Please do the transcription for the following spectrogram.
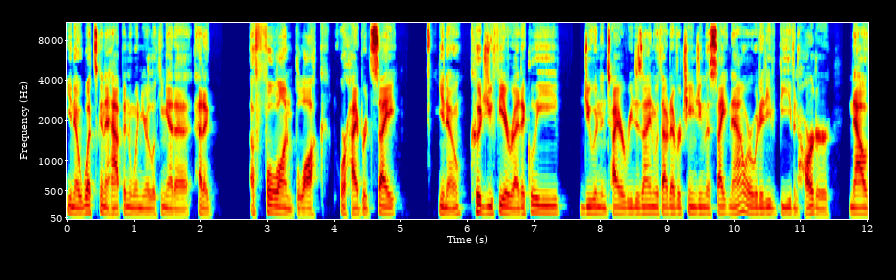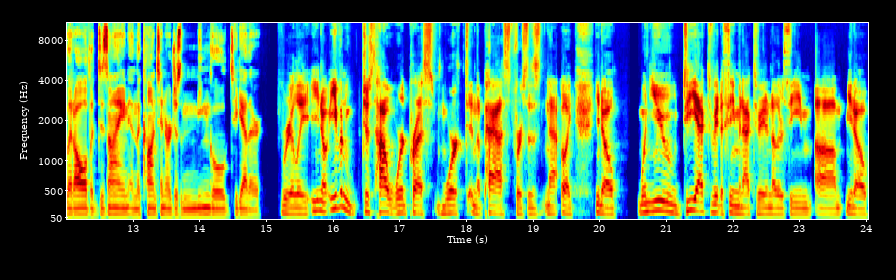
you know what's going to happen when you're looking at a at a, a full on block or hybrid site you know could you theoretically do an entire redesign without ever changing the site now or would it be even harder now that all the design and the content are just mingled together? Really you know even just how wordpress worked in the past versus now like you know when you deactivate a theme and activate another theme, um, you know,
